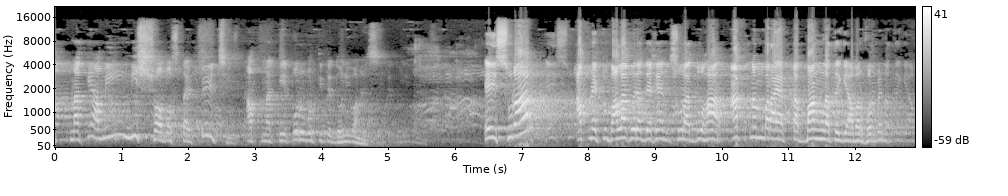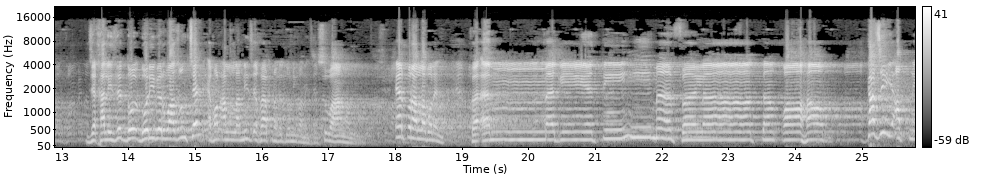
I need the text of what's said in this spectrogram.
আপনাকে আমি নিঃস্ব অবস্থায় পেয়েছি। আপনাকে পরবর্তীতে ধনী বানাইছি এই সুরার, আপনি একটু বালা করে দেখেন, সুরা দুহার, আট নাম্বার আয়ারটা বাংলাতে গিয়ে আবার ভরবেন যে খালি যে গরিবের ওয়াজ শুনছেন, এখন আল্লাহ নিজে আপনাকে ধনী বানিয়েছে। সুবাহ আল্লাহ এরপর আল্লাহ বলেন কাজেই আপনি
